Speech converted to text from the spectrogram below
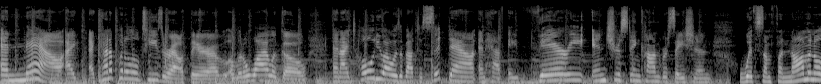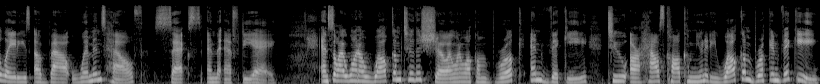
And now I, I kind of put a little teaser out there a, a little while ago, and I told you I was about to sit down and have a very interesting conversation with some phenomenal ladies about women's health, sex, and the FDA. And so I want to welcome to the show. I want to welcome Brooke and Vicky to our house call community. Welcome, Brooke and Vicky.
